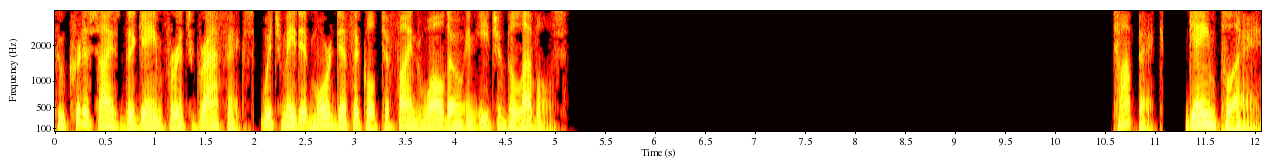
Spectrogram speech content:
who criticized the game for its graphics, which made it more difficult to find Waldo in each of the levels. Gameplay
